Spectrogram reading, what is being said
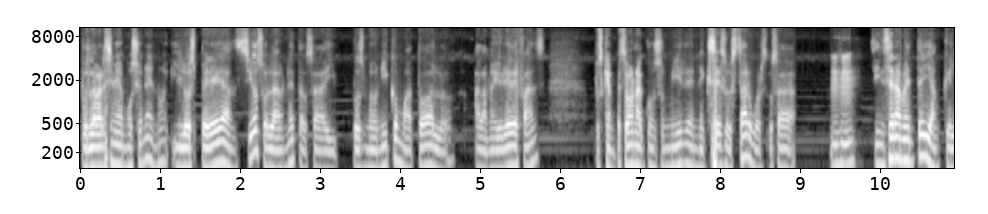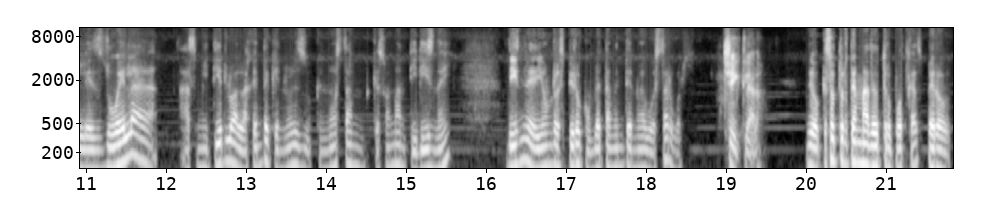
pues la verdad sí me emocioné, ¿no? Y lo esperé ansioso, la neta, o sea, y pues me uní como a todo lo, a la mayoría de fans, pues que empezaron a consumir en exceso Star Wars. O sea, sinceramente, y aunque les duela admitirlo a la gente que no les, que no están, que son anti Disney, Disney le dio un respiro completamente nuevo a Star Wars. Sí, claro. Digo, que es otro tema de otro podcast, pero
